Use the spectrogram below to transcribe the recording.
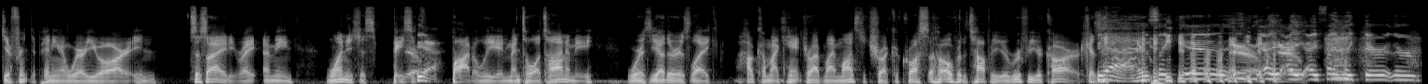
different depending on where you are in society, right? I mean, one is just basic Yeah. Yeah. bodily and mental autonomy, whereas the other is like, how come I can't drive my monster truck across over the top of your roof of your car? Because yeah it's like You know? eh, Yeah, I, yeah. I, I find like they're they're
